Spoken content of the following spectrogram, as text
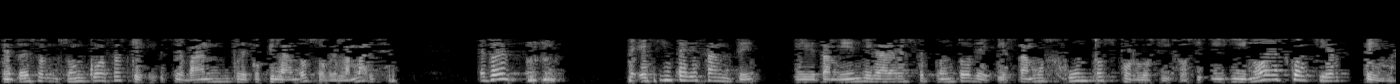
Entonces son, son cosas que se van recopilando sobre la marcha. Entonces, es interesante eh, también llegar a este punto de que estamos juntos por los hijos. Y, y no es cualquier tema,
